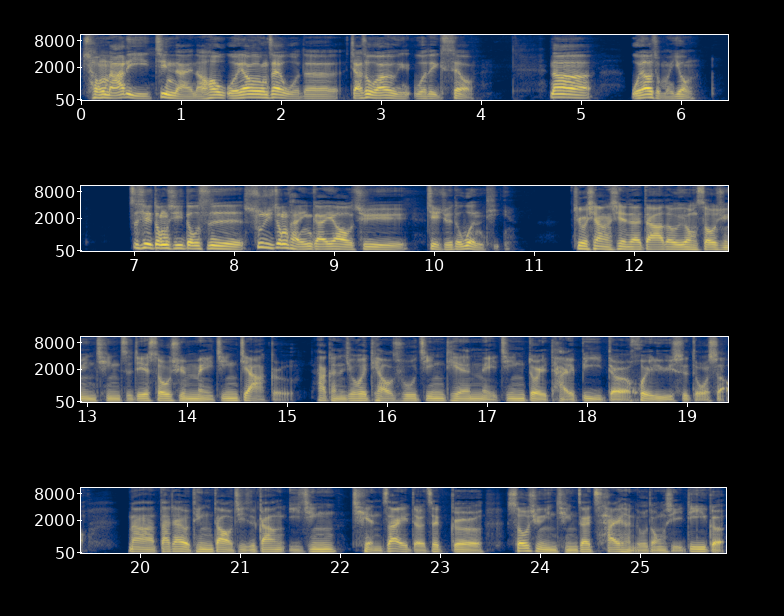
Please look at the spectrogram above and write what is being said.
从哪里进来？然后我要用在我的，假设我要用我的 Excel，那我要怎么用？这些东西都是数据中台应该要去解决的问题。就像现在大家都用搜寻引擎直接搜寻美金价格，它可能就会跳出今天美金对台币的汇率是多少。那大家有听到，其实刚刚已经潜在的这个搜寻引擎在猜很多东西。第一个，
